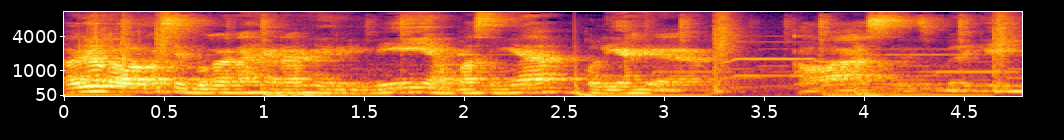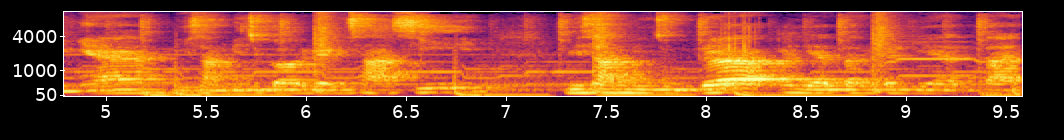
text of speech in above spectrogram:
aduh kalau kesibukan akhir-akhir ini yang pastinya kuliah ya, kelas dan sebagainya, disambi juga organisasi, disambi juga kegiatan-kegiatan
